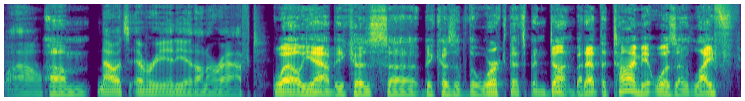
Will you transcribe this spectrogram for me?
wow. um, Now it's every idiot on a raft. well yeah because uh, because of the work that's been done but at the time it was a life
